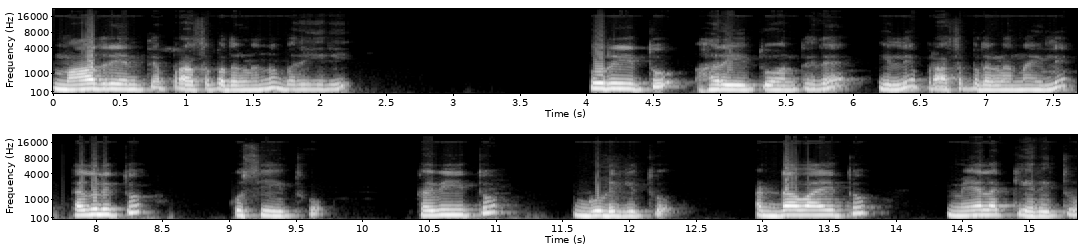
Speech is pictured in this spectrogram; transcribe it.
ಮಾದರಿಯಂತೆ ಪ್ರಾಸಪದಗಳನ್ನು ಬರೆಯಿರಿ. ಸುರಿಯಿತು ಹರಿಯಿತು ಅಂತ ಇದೆ. ಇಲ್ಲಿ ಪ್ರಾಸಪದಗಳನ್ನು ಇಲ್ಲಿ ತಗುಲಿತು, ಕುಸಿಯಿತು, ಕವಿಯಿತು, ಗುಡುಗಿತು, ಅಡ್ಡವಾಯಿತು, ಮೇಲಕ್ಕೇರಿತು.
